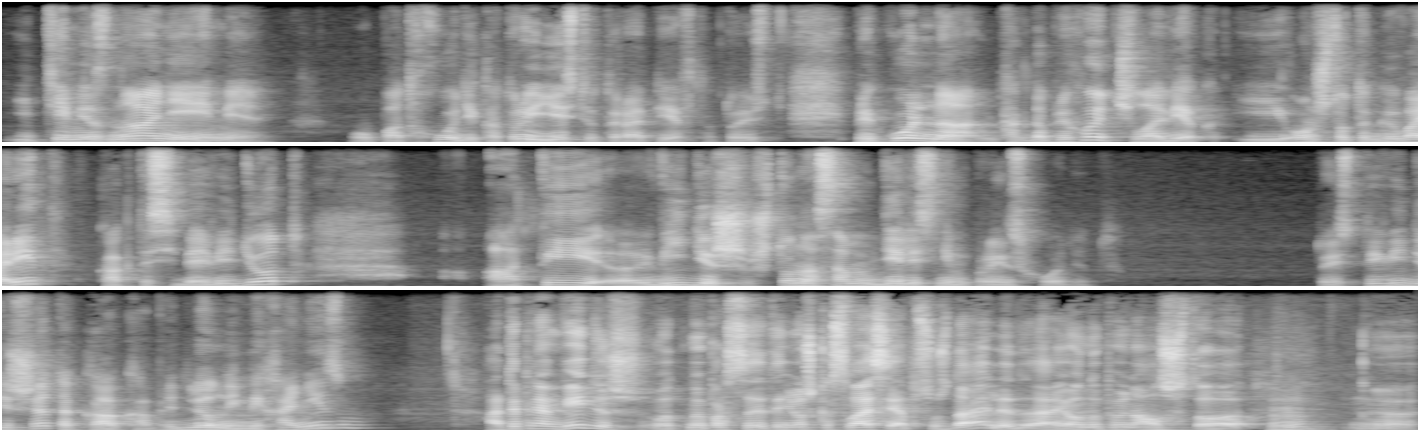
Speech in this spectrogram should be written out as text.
и теми знаниями о подходе, которые есть у терапевта. То есть прикольно, когда приходит человек, и он что-то говорит, как-то себя ведет, а ты э, видишь, что на самом деле с ним происходит. То есть ты видишь это как определенный механизм, а ты прям видишь, вот мы просто это немножко с Васей обсуждали, да, и он упоминал, что угу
